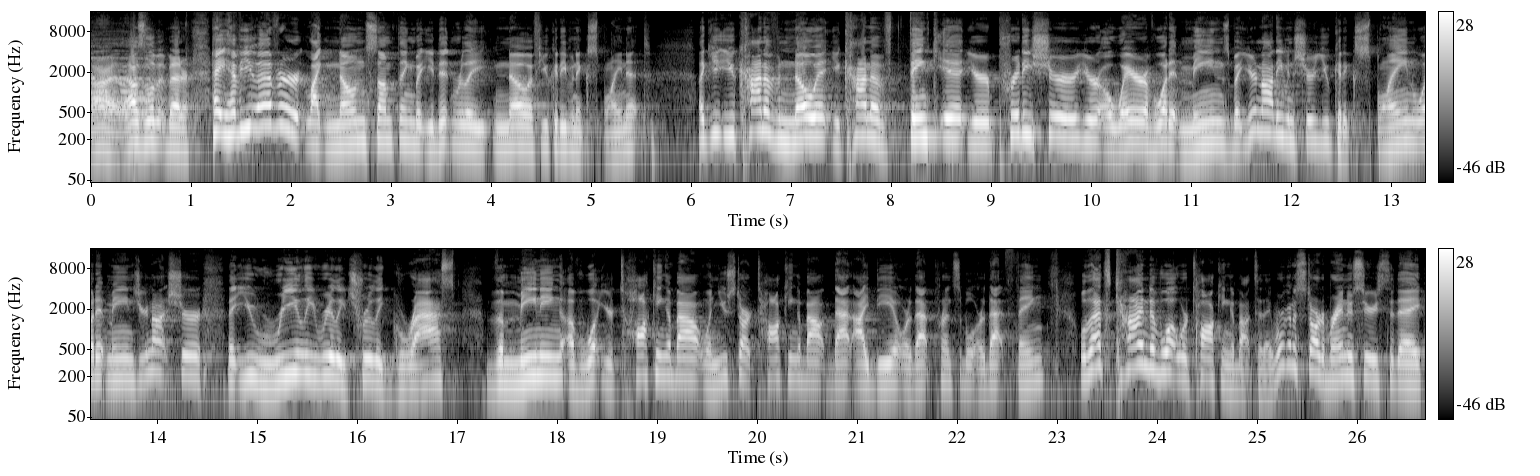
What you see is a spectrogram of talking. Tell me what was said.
All right, that was a little bit better. Hey, have you ever like known something but you didn't really know if you could even explain it? Like you, you kind of know it, you kind of think it, you're pretty sure you're aware of what it means, but you're not even sure you could explain what it means. You're not sure that you really, really, truly grasp the meaning of what you're talking about when you start talking about that idea or that principle or that thing. Well, that's kind of what we're talking about today. We're going to start a brand new series today.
